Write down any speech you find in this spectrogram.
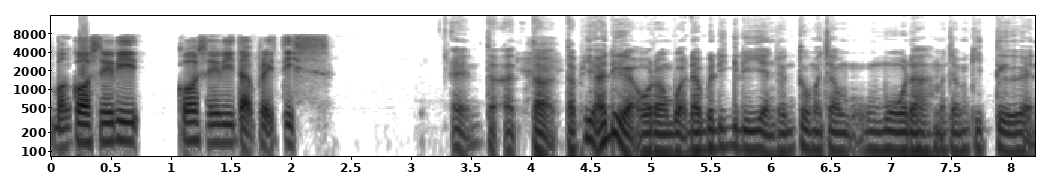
Sebab kau sendiri, kau sendiri tak praktis. Eh, tak, tak, tapi ada tak orang buat double degree kan? Contoh macam umur dah macam kita kan.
